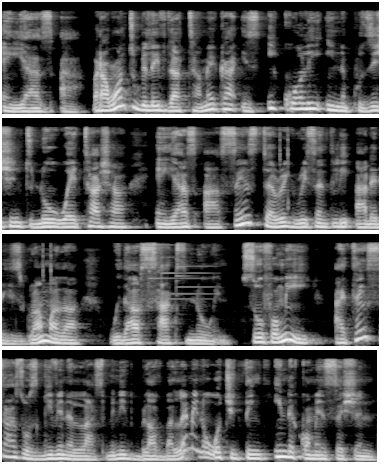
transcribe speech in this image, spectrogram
and Yaz are. But I want to believe that Tameka is equally in a position to know where Tasha and Yaz are since Tariq recently added his grandmother without Saxe knowing. So for me, I think Saxe was given a last minute bluff but let me know what you think in the comment section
